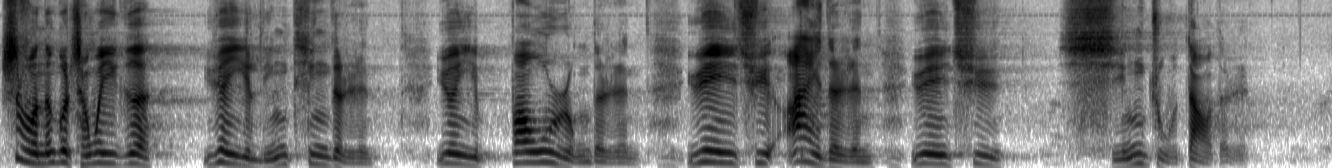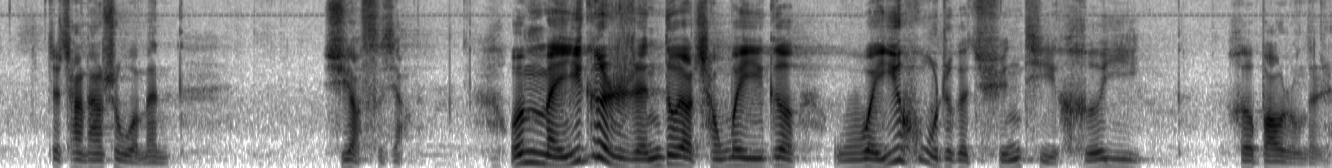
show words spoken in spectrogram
是否能够成为一个愿意聆听的人？愿意包容的人，愿意去爱的人，愿意去行主道的人，这常常是我们需要思想的。我们每一个人都要成为一个维护这个群体合一和包容的人。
